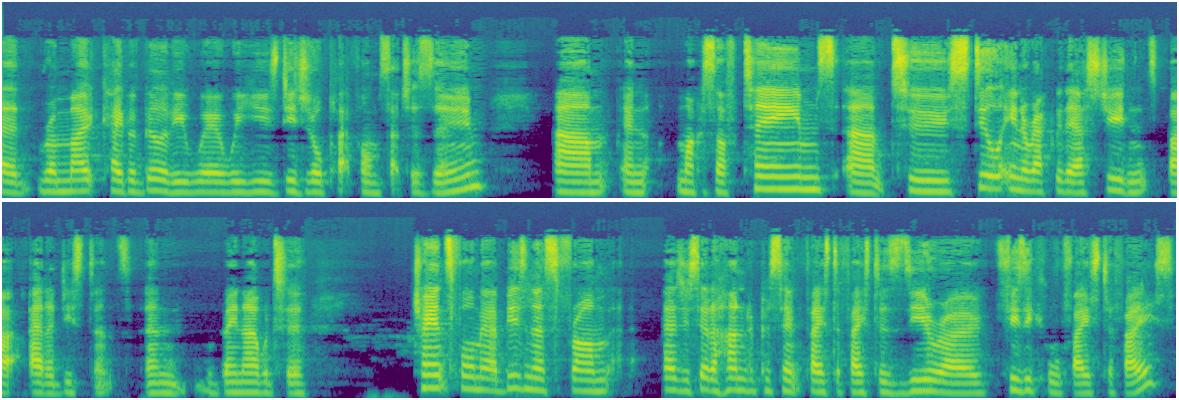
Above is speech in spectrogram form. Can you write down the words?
a remote capability where we use digital platforms such as Zoom um, and Microsoft Teams um, to still interact with our students but at a distance. And we've been able to transform our business from, as you said, 100% face to face to zero physical face to face,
